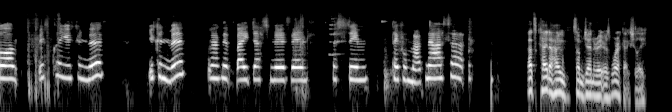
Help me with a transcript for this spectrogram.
um, basically, you can move, you can move magnets by just moving the same type of magnet. That's kind of how some generators work actually.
